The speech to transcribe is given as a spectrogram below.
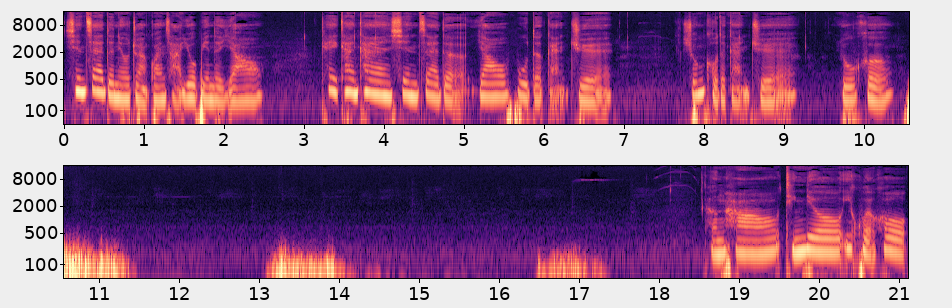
现在的扭转观察右边的腰，可以看看现在的腰部的感觉，胸口的感觉如何？很好，停留一会儿后。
